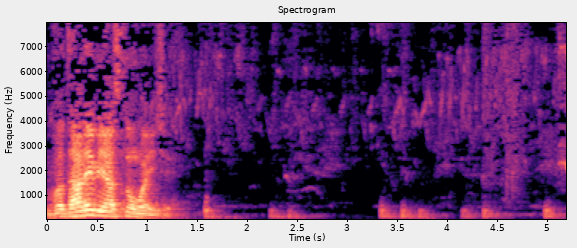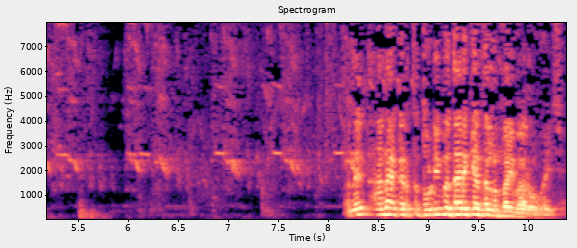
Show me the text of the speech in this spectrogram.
વધારે વ્યાસનો હોય છે. અને આના કરતા થોડી વધારે કેન્દ્ર લંબાઈ વાળો હોય છે.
